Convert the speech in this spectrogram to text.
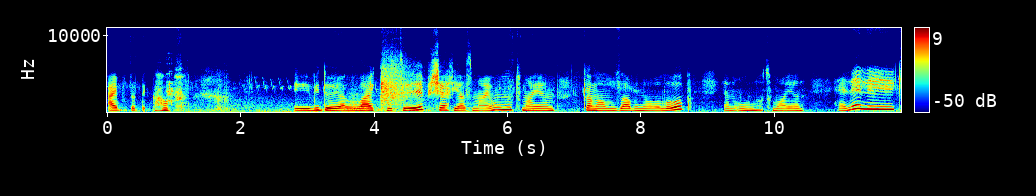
Ay bu da qalıb. E, videoya like edib, şərh yazmayı unutmayın. Kanalımıza abunə olub, yəni unutmayın. Hələlik.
